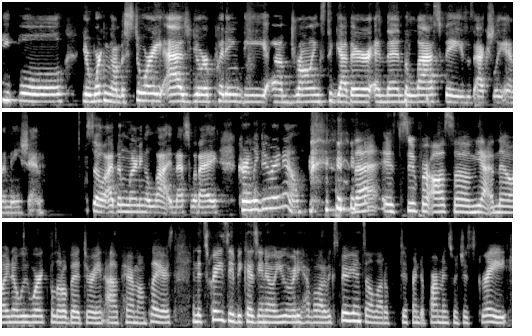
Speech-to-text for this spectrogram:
people, you're working on the story as you're putting the um, drawings together. And then the last phase is actually animation so I've been learning a lot, and that's what I currently do right now. that is super awesome. Yeah, no, I know we worked a little bit during uh, Paramount Players, and it's crazy because you know you already have a lot of experience in a lot of different departments, which is great.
